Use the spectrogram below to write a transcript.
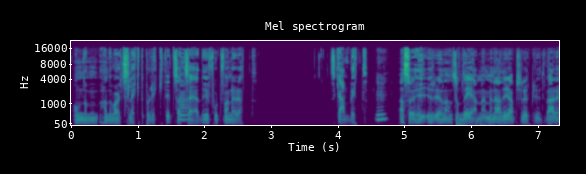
om de hade varit släkt på riktigt så att Ja. säga. Det är ju fortfarande rätt skabbigt. Mm. Alltså redan som det är, men, men det hade ju absolut blivit värre.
